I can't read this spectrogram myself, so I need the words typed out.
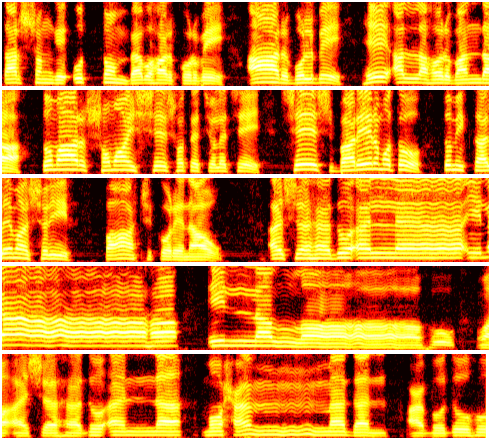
তার সঙ্গে উত্তম ব্যবহার করবে। আর বলবে, হে আল্লাহর বান্দা, তোমার সময় শেষ হতে চলেছে। শেষবারের মতো তুমি কালেমা শরীফ পাঠ করে নাও। আশহাদু আল্লা ইলাহা ওয়া আশহাদু আন্না মুহাম্মাদান আবদুহু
